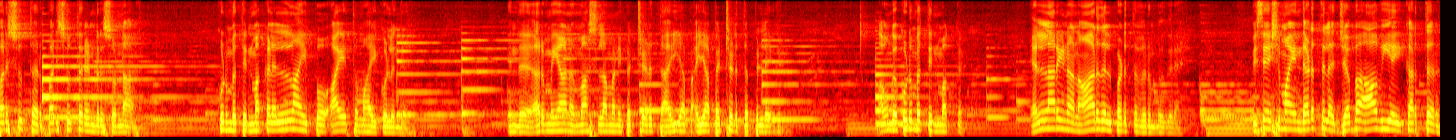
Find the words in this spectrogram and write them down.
பரிசுத்தர் பரிசுத்தர் என்று சொன்னார். குடும்பத்தின் மக்கள் எல்லாம் இப்போ ஆயத்தமாகிக் கொள்ளுங்கள். இந்த அருமையான மாசிலாமணி பெற்றெடுத்த ஐயா ஐயா பெற்றெடுத்த பிள்ளைகள் அவங்க குடும்பத்தின் மக்கள் எல்லாரையும் நான் ஆறுதல் படுத்த விரும்புகிறேன். விசேஷமா இந்த இடத்துல ஜெப ஆவியை கர்த்தர்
